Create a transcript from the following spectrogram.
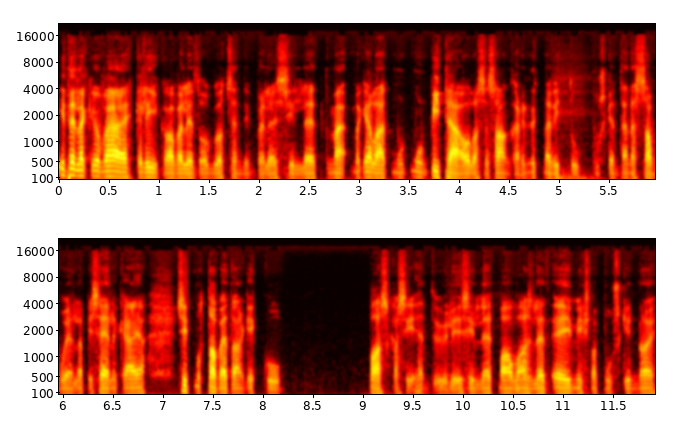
Itelläkin on vähän ehkä liikaa välillä tuon Gotsentin peleissä silleen, että mä, mä kelaan, että mun, mun, pitää olla se sankari. Nyt mä vittu pusken tänne savujen läpi selkää ja sit mut tapetaankin, kun paska siihen tyyliin silleen, että mä oon vaan silleen, että ei, miksi mä puskin noin.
